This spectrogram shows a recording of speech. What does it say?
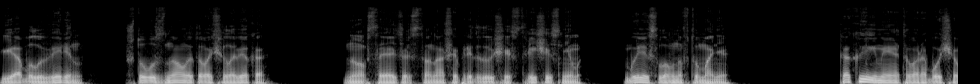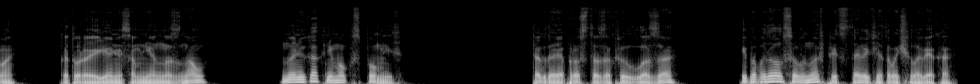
Я был уверен, что узнал этого человека, но обстоятельства нашей предыдущей встречи с ним были словно в тумане. Как и имя этого рабочего, которое я, несомненно, знал, но никак не мог вспомнить. Тогда я просто закрыл глаза и попытался вновь представить этого человека.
